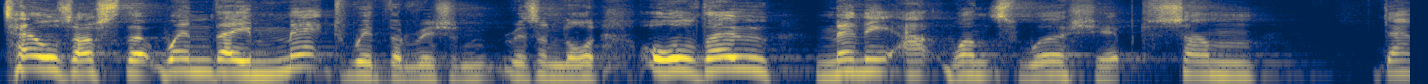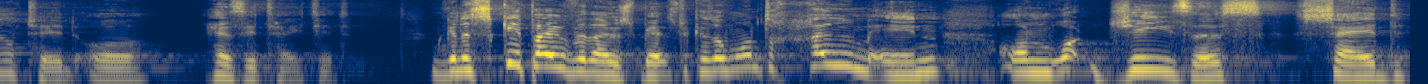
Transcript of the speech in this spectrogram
tells us that when they met with the risen, risen Lord, although many at once worshipped, some doubted or hesitated. I'm going to skip over those bits because I want to home in on what Jesus said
